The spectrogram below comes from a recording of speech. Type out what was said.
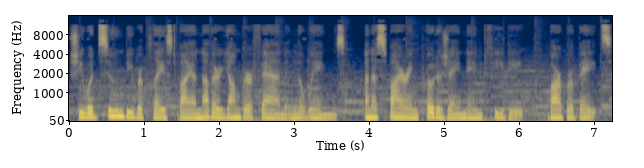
she would soon be replaced by another younger fan in the wings, an aspiring protege named Phoebe, Barbara Bates,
